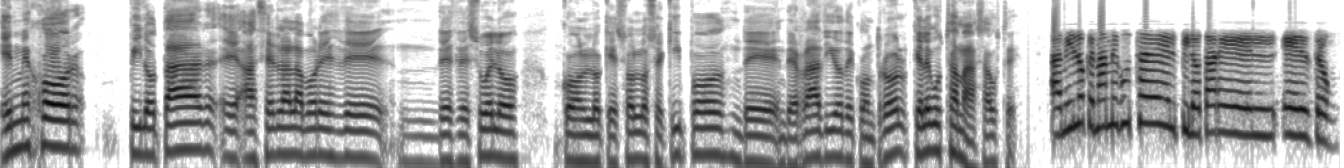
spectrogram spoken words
¿Es mejor pilotar, eh, hacer las labores de, desde suelo con lo que son los equipos de, de radio, de control? ¿Qué le gusta más a usted? A mí lo que más me gusta es el pilotar el, el dron.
